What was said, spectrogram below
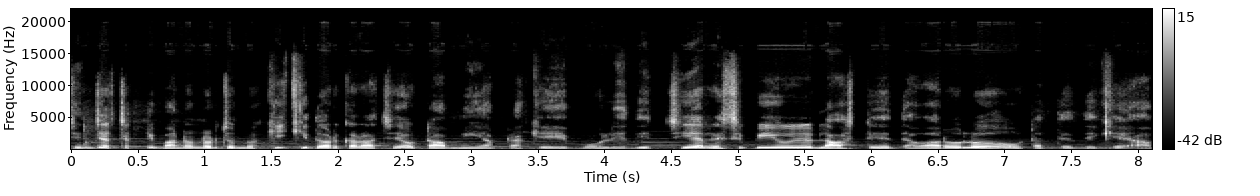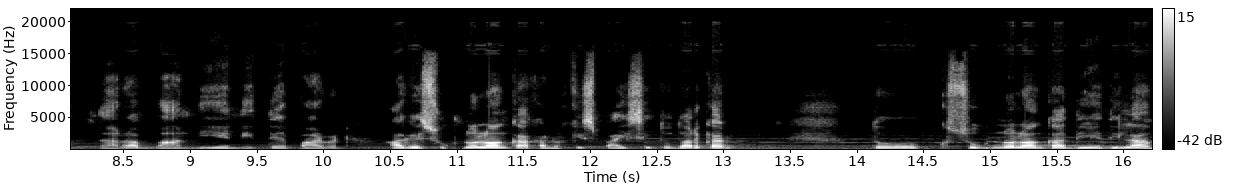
জিঞ্জার চাটনি বানানোর জন্য কি কি দরকার আছে ওটা আমি আপনাকে বলে দিচ্ছি। আর রেসিপি লাস্টে দেওয়ার হলো ওটাতে দেখে আপনারা বানিয়ে নিতে পারবেন। আগে শুকনো লঙ্কা, কারণ কি স্পাইসি তো দরকার। তো শুকনো লঙ্কা দিয়ে দিলাম,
